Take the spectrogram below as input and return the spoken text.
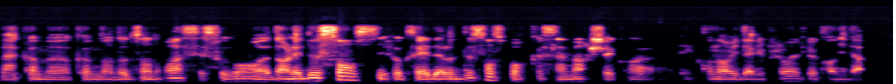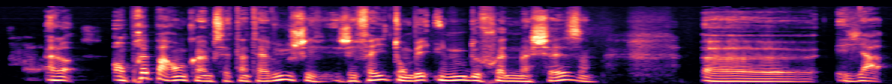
bah, comme, euh, comme dans d'autres endroits, c'est souvent euh, dans les deux sens. Il faut que ça aille dans les deux sens pour que ça marche et, qu'on a envie d'aller plus loin avec le candidat. Alors, en préparant quand même cette interview, j'ai failli tomber une ou deux fois de ma chaise. et il y a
